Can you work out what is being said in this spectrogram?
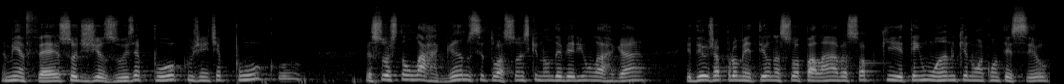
A minha fé, eu sou de Jesus, é pouco, gente, é pouco. Pessoas estão largando situações que não deveriam largar, que Deus já prometeu na Sua palavra, só porque tem um ano que não aconteceu.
